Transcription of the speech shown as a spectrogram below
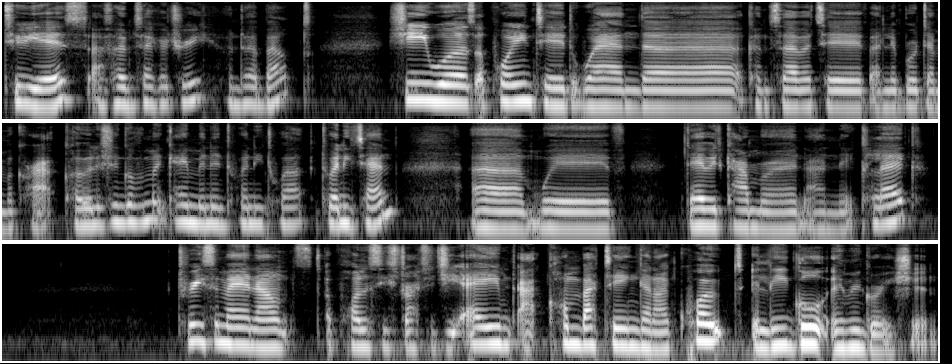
two years as Home Secretary under her belt. She was appointed when the Conservative and Liberal Democrat coalition government came in in 2010 um, with David Cameron and Nick Clegg. Theresa May announced a policy strategy aimed at combating, and I quote, illegal immigration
